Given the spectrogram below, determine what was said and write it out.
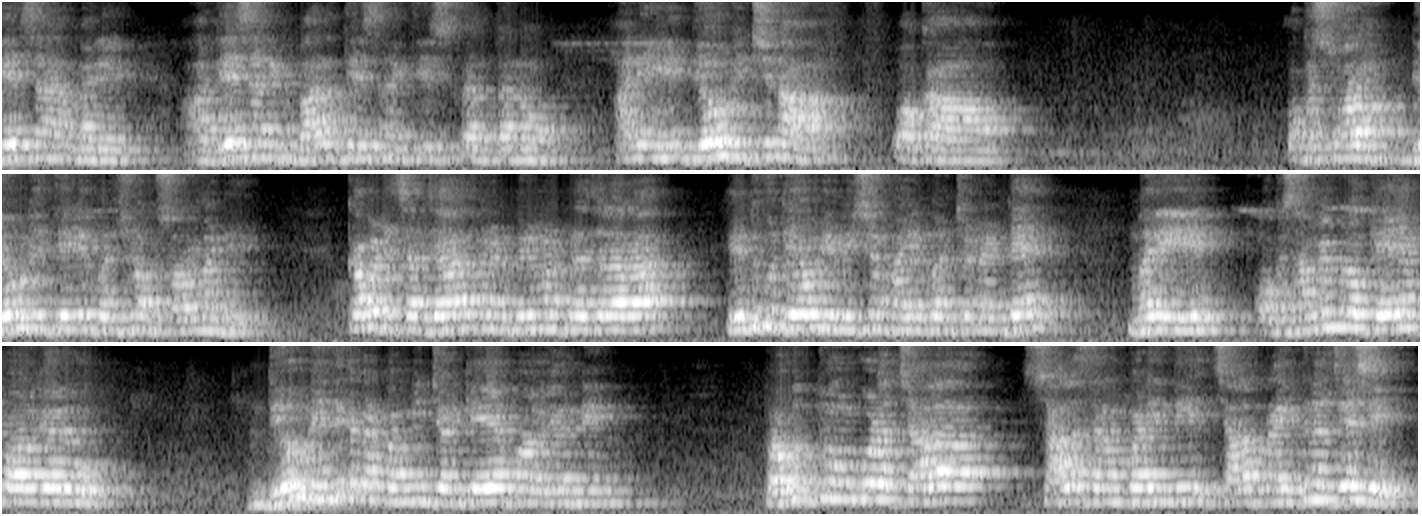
దేశ మరి ఆ దేశానికి భారతదేశానికి తీసుకెళ్తాను అని దేవుడు ఇచ్చిన ఒక ఒక స్వరం. దేవుడికి తెలియపరిచిన ఒక స్వరం అండి. కాబట్టి చాలా జాగ్రత్తమైన పిరిమణ ప్రజలారా ఎందుకు దేవుడు ఈ విషయం బయలుపరిచాడంటే మరి ఒక సమయంలో కేఏ పాల్ గారు దేవుడు ఎందుకు అక్కడ పంపించాడు కేఏ పాల్ గారిని? ప్రభుత్వం కూడా చాలా చాలా శ్రమ పడింది చాలా ప్రయత్నాలు చేసి.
